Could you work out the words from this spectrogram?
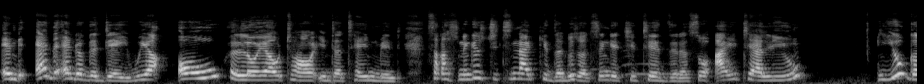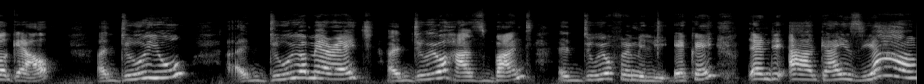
And at the end of the day we are all loyal to our entertainment. Saka zvinenge zvichitinakidza ndozvatinenge tichiteedzera so i tell you you go girl uh, do you uh, do your marriage uh, do your husband uh, do your family okay? And uh guys yeah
